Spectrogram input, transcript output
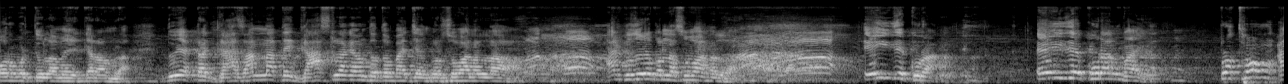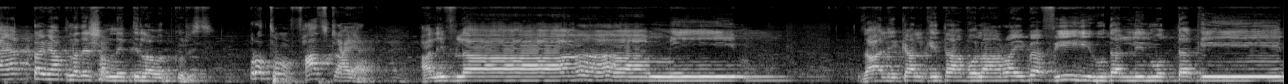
পরবর্তী উলামে কেরামরা। দুই একটা গাছ আন্নাতে গাছ লাগে অন্তত বাজ্যান কর সুবান আল্লাহ আর খুচুরে কর না সুবান আল্লাহ এই যে কোরআন, এই যে কোরআন ভাই প্রথম আয়াতটা আমি আপনাদের সামনে তিলাবাত করেছি। প্রথম ফার্স্ট আয়াত। আলিফলাম মিম। জালিকাল কিতাব লা রাইবা ফিহি হুদাল লিল মুত্তাকিন।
